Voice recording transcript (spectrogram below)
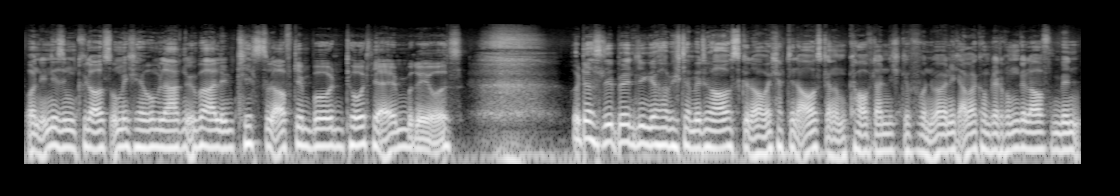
Und in diesem Kühlhaus um mich herum lagen überall in Kisten auf dem Boden tote Embryos. Und das Lebendige habe ich damit rausgenommen. Ich habe den Ausgang im Kaufland nicht gefunden. Weil wenn ich einmal komplett rumgelaufen bin,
